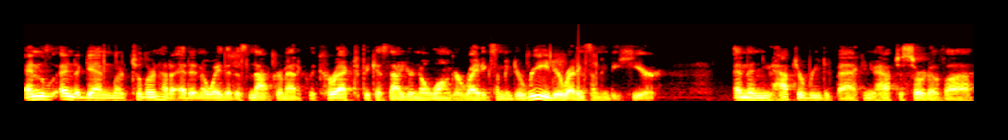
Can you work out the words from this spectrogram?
and and again learn, to learn how to edit in a way that is not grammatically correct because now you're no longer writing something to read you're writing something to hear. And then you have to read it back and you have to sort of uh,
